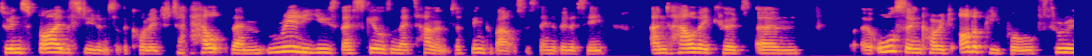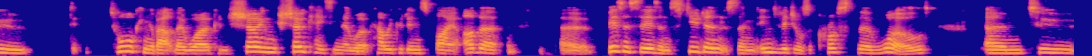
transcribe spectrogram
to inspire the students at the college to help them really use their skills and their talent to think about sustainability and how they could um, uh, also encourage other people through talking about their work and showing showcasing their work how we could inspire other uh, businesses and students and individuals across the world um, to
